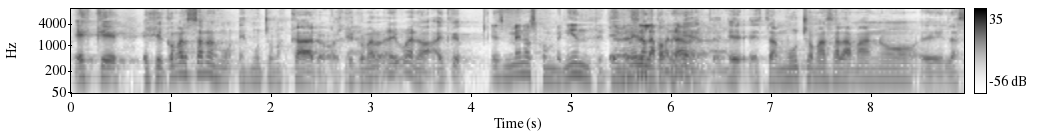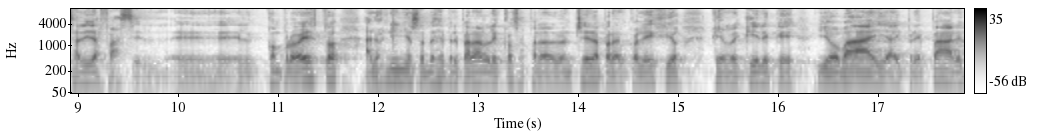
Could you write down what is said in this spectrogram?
es que, es que comer sano es, mucho más caro, es que comer, eh, bueno, hay que es menos conveniente. es menos la conveniente. Eh, está mucho más a la mano eh, la salida fácil. Eh, compro esto a los niños en vez de prepararle cosas para la lonchera, para el colegio, que requiere que yo vaya y prepare.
